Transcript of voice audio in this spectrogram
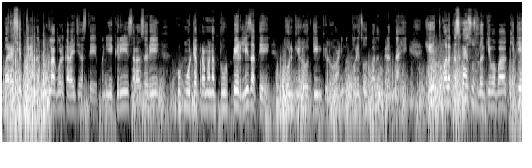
बऱ्याच शेतकऱ्यांना तूर लागवड करायची असते. पण एकरी सरासरी खूप मोठ्या प्रमाणात तूर पेरली जाते. दोन किलो तीन किलो आणि मग तुरीचं उत्पादन मिळत नाही. हे तुम्हाला कसं काय सुचलं की बाबा किती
